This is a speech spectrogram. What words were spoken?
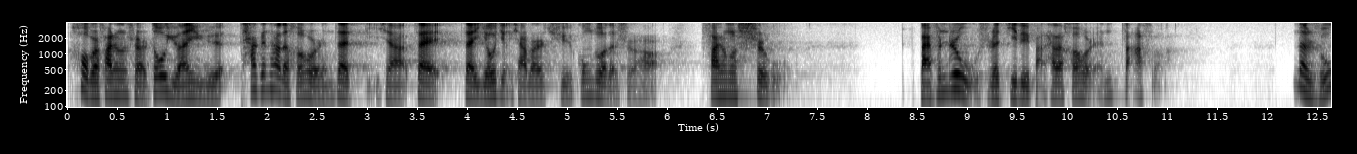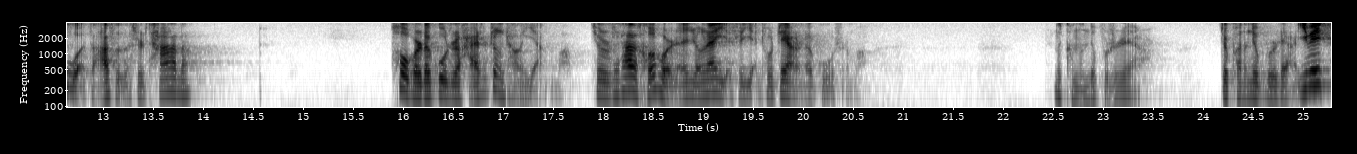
后边发生的事儿都源于他跟他的合伙人在底下在在油井下边去工作的时候发生了事故，百分之五十的几率把他的合伙人砸死了。那如果砸死的是他呢？后边的故事还是正常演吗？就是说他的合伙人仍然也是演出这样的故事吗？那可能就不是这样。就可能就不是这样，因为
